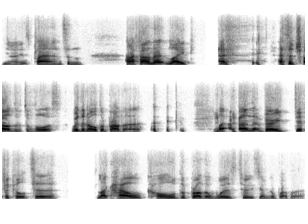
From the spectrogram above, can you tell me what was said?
you know his plans, and and I found that like as, as a child of divorce with an older brother, like I found that very difficult to like how cold the brother was to his younger brother.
